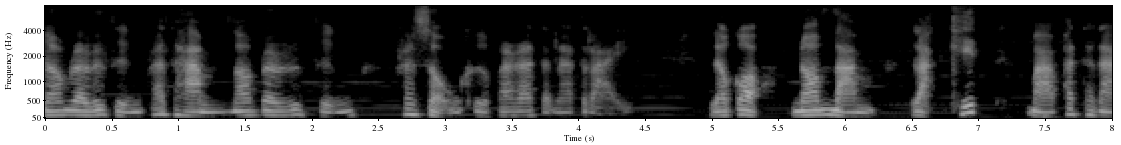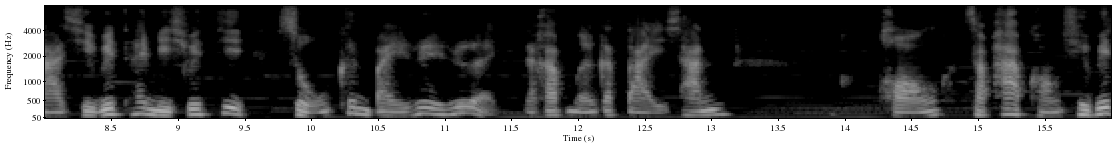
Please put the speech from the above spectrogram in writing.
น้อมระลึกถึงพระธรรม น้อมระลึกถึงพระสงฆ์คือพระรัตนตรัย แล้วก็น้อมนำหลักคิดมาพัฒนาชีวิตให้มีชีวิตที่สูงขึ้นไปเรื่อยๆนะครับเหมือนกระต่ายชั้นของสภาพของชีวิต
